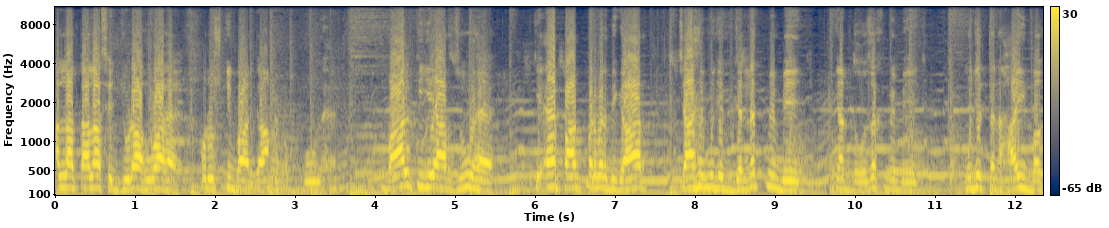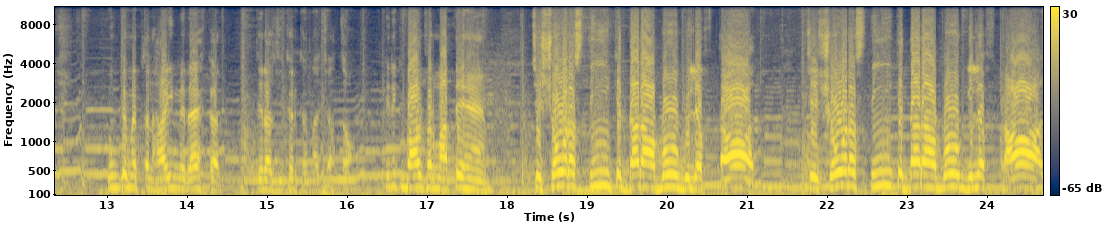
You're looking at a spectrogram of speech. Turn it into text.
اللہ تعالیٰ سے جڑا ہوا ہے اور اس کی بارگاہ میں مقبول ہے۔ بال کی یہ آرزو ہے کہ اے پاک پروردگار، چاہے مجھے جنت میں بیج یا دوزخ میں بیج مجھے تنہائی بخش کیونکہ میں تنہائی میں رہ کر تیرا ذکر کرنا چاہتا ہوں۔ پھر اقبال فرماتے ہیں چے شورستی کے درا بو گلفتاد چے شورستی کے درا بو گلفتاد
